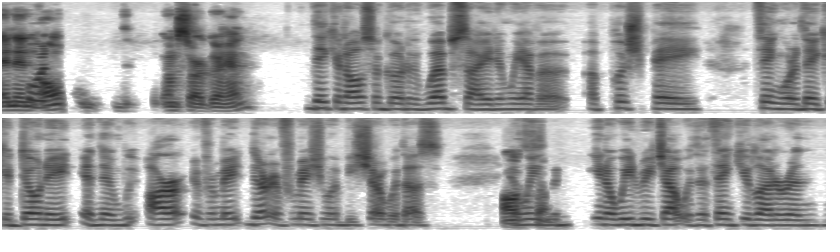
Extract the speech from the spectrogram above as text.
And then, Or- also, I'm sorry, go ahead. They could also go to the website and we have a, a push pay thing where they could donate and then we, our information their information would be shared with us and we would you know we'd reach out with a thank you letter and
